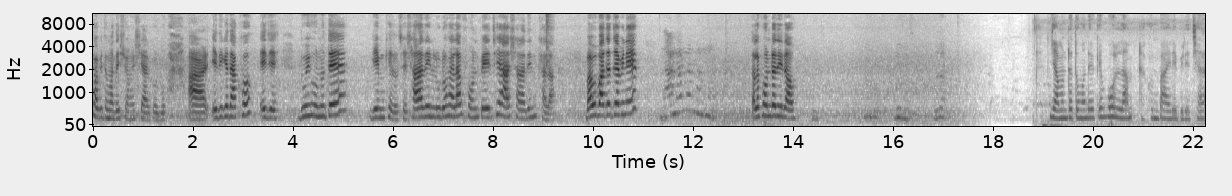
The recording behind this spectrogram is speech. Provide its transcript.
সবই তোমাদের সঙ্গে শেয়ার করব। আর এদিকে দেখো, এই যে দুই হুনুতে গেম খেলছে। সারাদিন লুডো খেলা ফোন পেয়েছে আর সারাদিন খেলা। বাবু বাজার যাবি নে? তাহলে ফোনটা দিয়ে দাও। যেমনটা তোমাদেরকে বললাম, এখন বাইরে বেড়েছে আর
